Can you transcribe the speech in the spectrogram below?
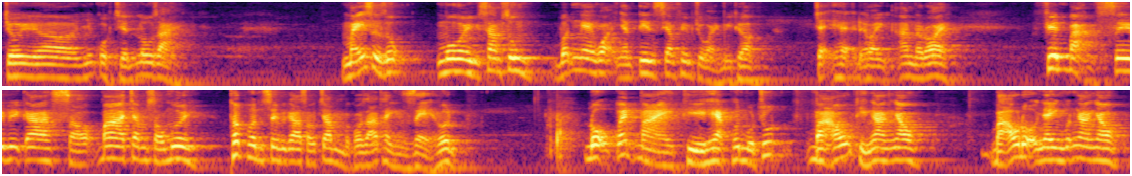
chơi uh, những cuộc chiến lâu dài. Máy sử dụng mô hình Samsung vẫn nghe gọi nhắn tin xem phim chụp ảnh bình thường. Chạy hệ điều hành Android. Phiên bản CVK 6 360 thấp hơn CVK 600 và có giá thành rẻ hơn độ quét bài thì hẹp hơn một chút, báo thì ngang nhau, báo độ nhanh vẫn ngang nhau.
